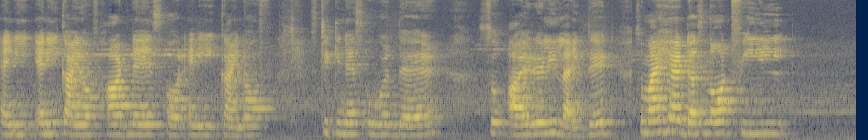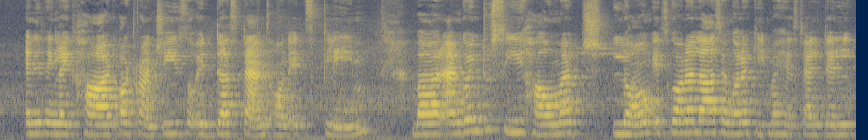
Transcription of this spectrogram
any any kind of hardness or any kind of stickiness over there. So I really liked it. So my hair does not feel anything like hard or crunchy so it does stand on its claim. But I'm going to see how much long it's gonna last. I'm gonna keep my hairstyle till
